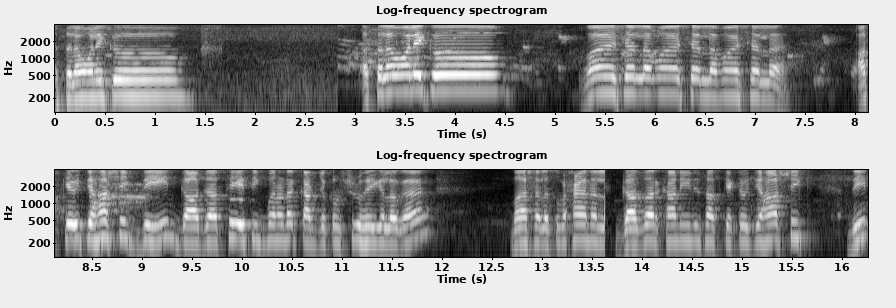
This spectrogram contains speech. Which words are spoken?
আসসালামু আলাইকুম। আসসালামু আলাইকুম। মাশাল্লাহ মাশাল্লাহ মাশাল্লাহ আজকে ঐতিহাসিক দিন, গাজাতে এতিমখানাটা কার্যক্রম শুরু হয়ে গেল গা। মাশাল্লাহ সুবহানাল্লাহ। গাজার খান ইউনিস, আজকে একটা ঐতিহাসিক দিন,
